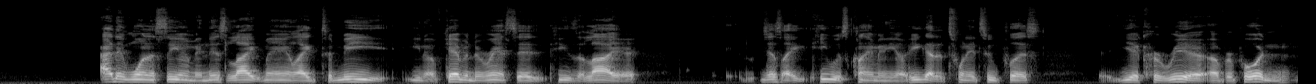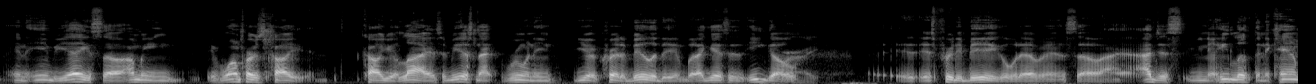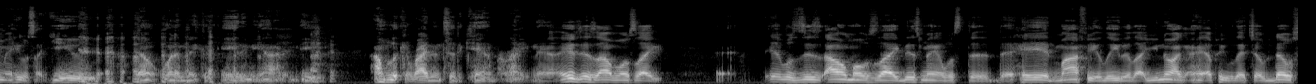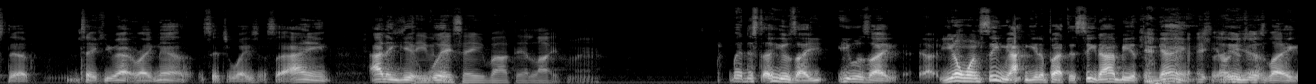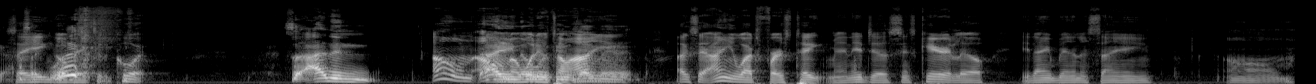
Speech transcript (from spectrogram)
I didn't want to see him in this light, man. Like to me, you know, if Kevin Durant said he's a liar, just like he was claiming, you know, he got a 22 plus year career of reporting in the NBA. So I mean, if one person call you, call you a liar, to me, it's not ruining your credibility, but I guess his ego Right. Is pretty big or whatever. And so I, I just, you know, he looked in the camera. He was like, "You don't want to make an enemy out of me. I'm looking right into the camera right now." It's just almost like it was just almost like this man was the the head mafia leader. Like you know, I can have people at your doorstep take you out right now situation. So I ain't, I didn't get what they say about that life, man. But the stuff he was like, he was like, you don't want to see me. I can get up out the seat. I'll be at the game. So Oh, he was yeah. just like, Say was he like, can go back to the court. So I didn't. I don't, I I don't ain't know know what he was talking. was I like, ain't, like I said, I ain't watched first take, man. It just since Carrie left, it ain't been the same. Um,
